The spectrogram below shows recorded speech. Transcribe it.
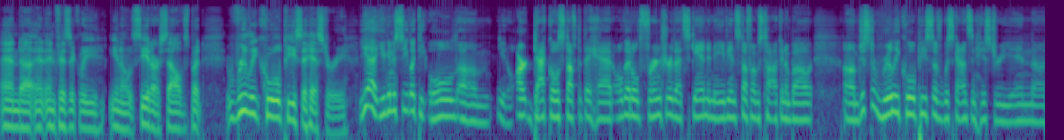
and uh, and, and physically, you know, see it ourselves. But really cool piece of history. Yeah, you're gonna see like the old, um, you know, Art Deco stuff that they had, all that old furniture, that Scandinavian stuff I was talking about. Um, just a really cool piece of Wisconsin history, and uh,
